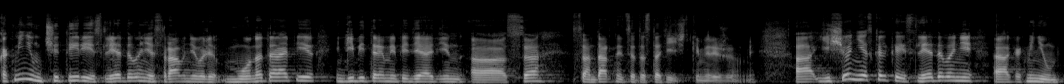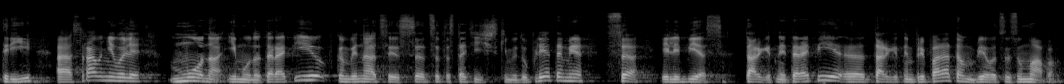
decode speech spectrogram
Как минимум четыре исследования сравнивали монотерапию ингибиторами PD-1 э, с стандартными цитостатическими режимами. А еще несколько исследований, а, как минимум три, а, сравнивали моноиммунотерапию в комбинации с цитостатическими дуплетами с или без таргетной терапии, э, таргетным препаратом бевацизумабом.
